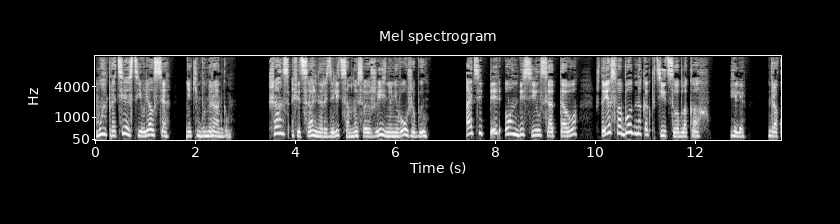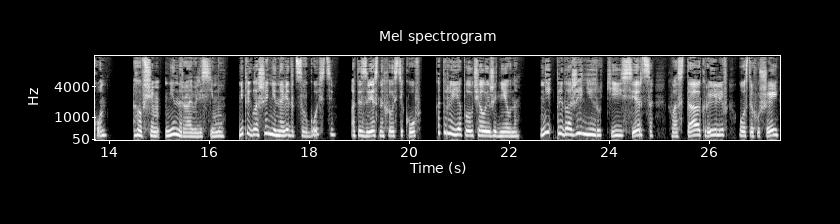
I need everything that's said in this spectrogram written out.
мой протест являлся неким бумерангом. Шанс официально разделить со мной свою жизнь у него уже был. А теперь он бесился от того, что я свободна, как птица в облаках. Или дракон. В общем, не нравились ему ни приглашения наведаться в гости от известных холостяков, которые я получала ежедневно, ни предложения руки, сердца, хвоста, крыльев, острых ушей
